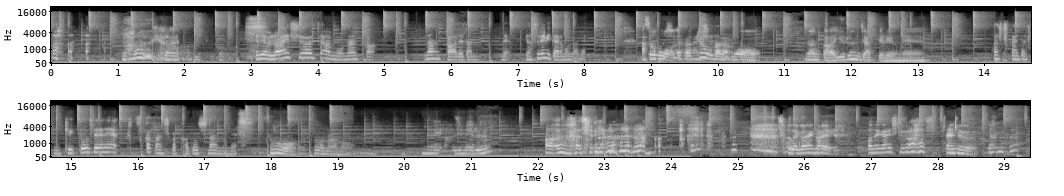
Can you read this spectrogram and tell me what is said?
えでも来週はじゃあもうなんかなんかあれだね。休みみたいなもんだね。あそう、だから今日からもう、なんか緩んじゃってるよね。う確かに確かに。けどうせね2日間しか稼働しないもんね。そう、そうなの。え、ね始める？あうん始めます そうだごめんごめん。お願いします。大丈夫。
